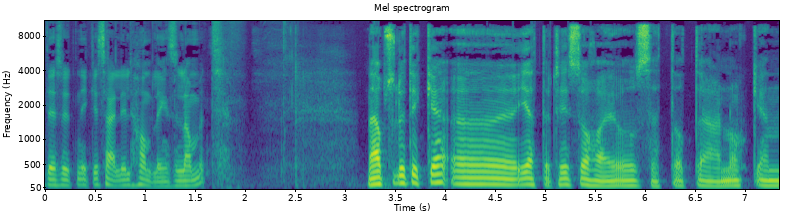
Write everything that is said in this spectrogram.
dessuten ikke særlig handlingslammet. Nei, absolutt ikke. Eh, I ettertid så har jeg jo sett at det er nok en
